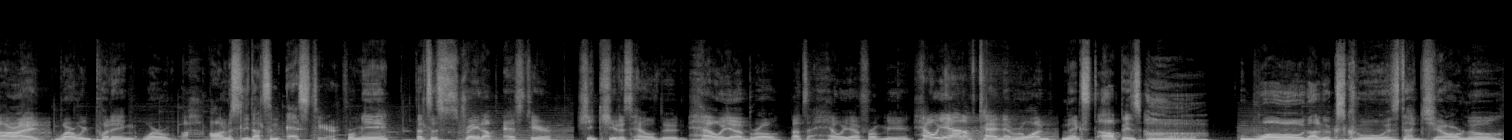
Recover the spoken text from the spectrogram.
All right, where are we putting, where, honestly, that's an S tier. For me, that's a straight up S tier. She cute as hell, dude. Hell yeah, bro. That's a hell yeah from me. Hell yeah out of 10, everyone. Next up is, Whoa, that looks cool. Is that Giorno?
